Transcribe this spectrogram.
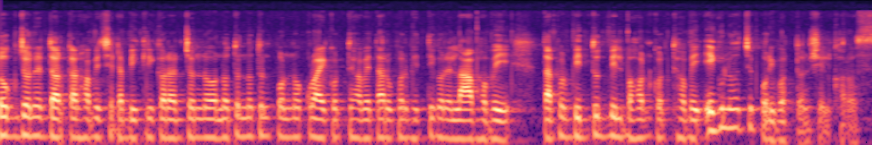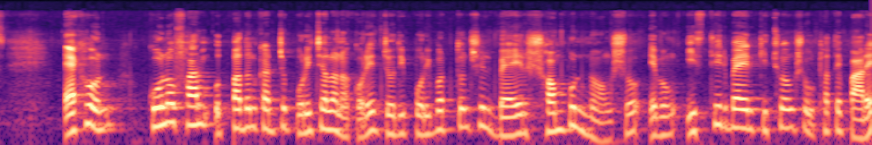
লোকজনের দরকার হবে সেটা বিক্রি করার জন্য, নতুন নতুন পণ্য ক্রয় করতে হবে, তার উপর ভিত্তি করে লাভ হবে, তারপর বিদ্যুৎ বিল বহন করতে হবে, এগুলো হচ্ছে পরিবর্তনশীল খরচ। এখন কোনো ফার্ম উৎপাদন কার্য পরিচালনা করে যদি পরিবর্তনশীল ব্যয়ের সম্পূর্ণ অংশ এবং স্থির ব্যয়ের কিছু অংশ উঠাতে পারে,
